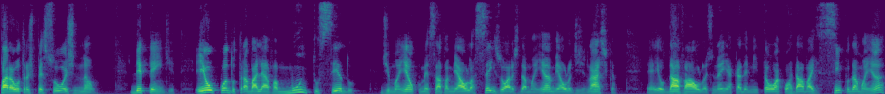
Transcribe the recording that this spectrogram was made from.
para outras pessoas não. Depende. Eu, quando trabalhava muito cedo de manhã, eu começava minha aula às 6 horas da manhã, minha aula de ginástica, é, eu dava aulas né, em academia, então eu acordava às 5 da manhã,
